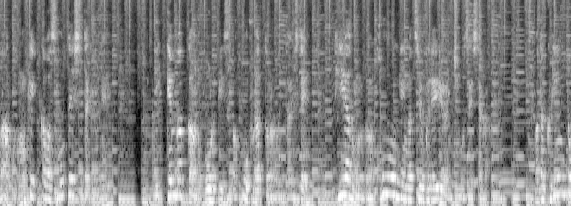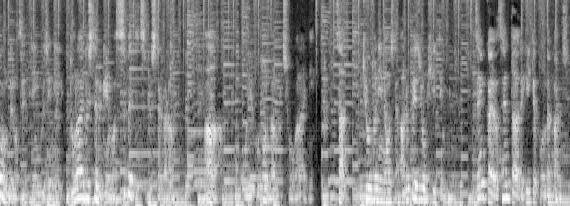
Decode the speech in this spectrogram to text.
まあ、この結果は想定してたけどね。リッケンバッカーのポールピースが4フラットなのに対して、TR モードは高音源が強く出るように調整したから。またクリーントーンでのセッティング時にドライブしてる弦は全て潰したから、まあ、こういうことになるのはしょうがないね。さあ、気を取り直してアルペジオを弾いてみる。前回はセンターで弾いてこんな感じ。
